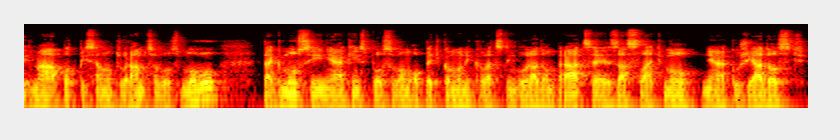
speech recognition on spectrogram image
keď má podpísanú tú rámcovú zmluvu, tak musí nejakým spôsobom opäť komunikovať s tým úradom práce, zaslať mu nejakú žiadosť,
